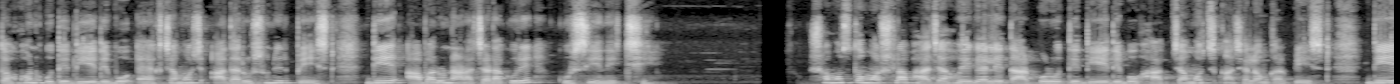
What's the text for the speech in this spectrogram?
তখন ওতে দিয়ে দেব এক চামচ আদা রসুনের পেস্ট। দিয়ে আবারও নাড়াচাড়া করে কষিয়ে নিচ্ছি। সমস্ত মশলা ভাজা হয়ে গেলে তারপর ওতে দিয়ে দেব হাফ চামচ কাঁচা লঙ্কার পেস্ট। দিয়ে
